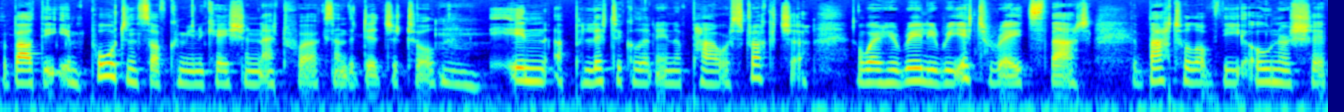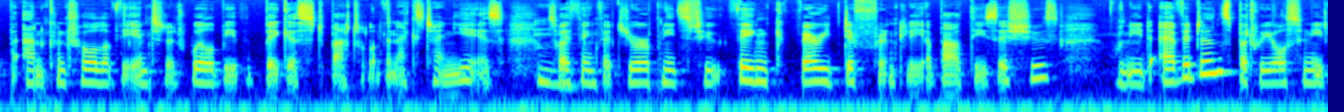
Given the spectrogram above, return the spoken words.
about the importance of communication networks and the digital mm. in a political and in a power structure, and where he really reiterates that the battle of the ownership and control of the internet will be the biggest battle of the next 10 years. Mm. So I think that Europe needs to think very differently about these issues. We need evidence, but we also need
